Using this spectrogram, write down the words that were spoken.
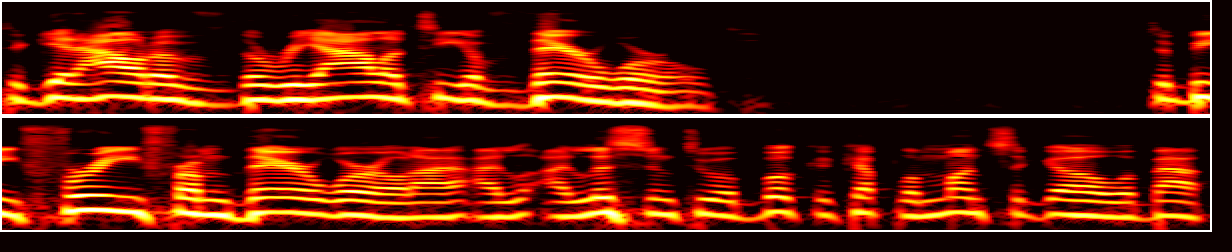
to get out of the reality of their world. To be free from their world. I, I, I listened to a book a couple of months ago about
